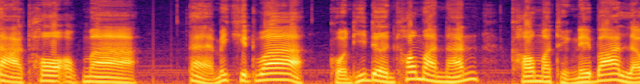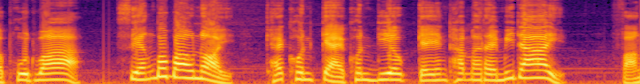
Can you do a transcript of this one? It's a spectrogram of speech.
ด่าทอออกมา แต่ไม่คิดว่าคนที่เดินเข้ามานั้น เข้ามาถึงในบ้านแล้วพูดว่า เสียงเบาๆหน่อย แค่คนแก่คนเดียวแกยังทำอะไรไม่ได้ ฟัง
